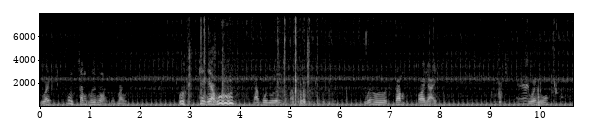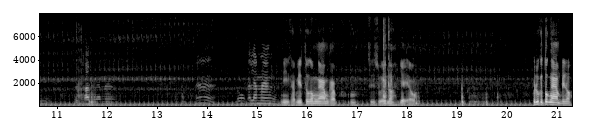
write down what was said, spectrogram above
สวยอุ้ยซ้ำคุยหน่อยเก็บมังอุ้ยเชียงแก้วอุ้ ยดำปูอยู่สวยอุ้ยดำปลาใหญ่ สวยหนูกะละมังเออลงกะละมัง นี่ครับเห็ดตัวงามๆครับสวยๆเนาะใหญ่เอวไปดูกับตัวงามเลยเนาะ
